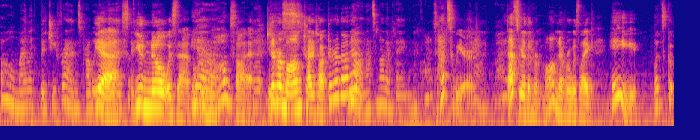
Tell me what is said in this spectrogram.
oh my like bitchy friends probably Yeah. did this. Like, you know it was them. Oh, her Yeah. mom saw it. That- Did her mom try to talk to her about it? No, that's another thing. I'm like, what is That's that? weird. Yeah, like what? That's weird that her mom never was like, hey, let's go.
